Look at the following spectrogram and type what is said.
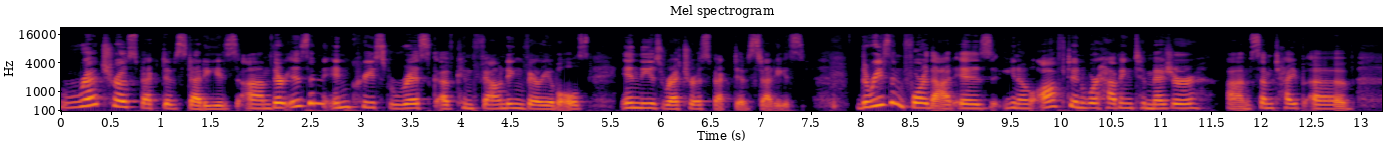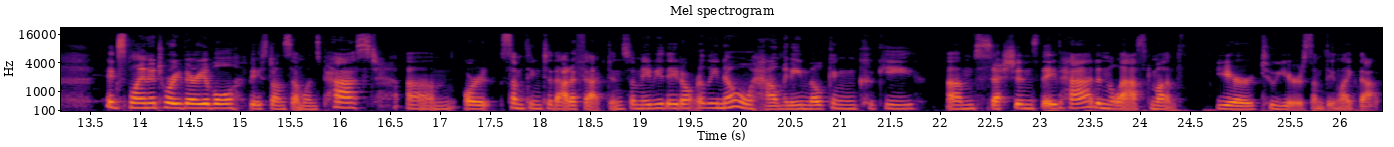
Retrospective studies, um, there is an increased risk of confounding variables in these retrospective studies. The reason for that is, you know, often we're having to measure um, some type of explanatory variable based on someone's past um, or something to that effect. And so maybe they don't really know how many milk and cookie um, sessions they've had in the last month, year, two years, something like that.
